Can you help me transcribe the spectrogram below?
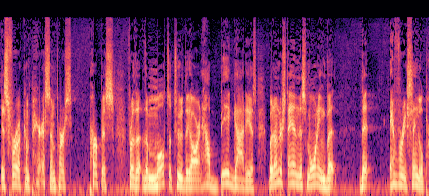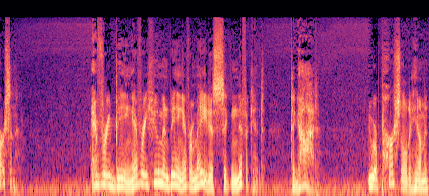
is for a comparison pers- purpose for the, the multitude they are and how big God is. But understand this morning but that every single person, every being, every human being ever made is significant to God. You are personal to Him. And,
